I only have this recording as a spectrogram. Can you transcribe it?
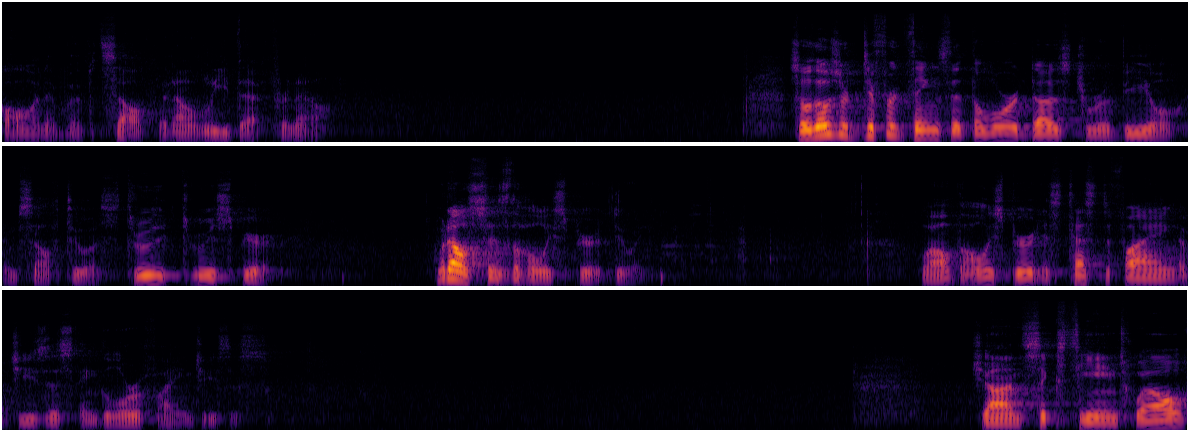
all in of itself, and I'll leave that for now. So those are different things that the Lord does to reveal himself to us through, through his Spirit. What else is the Holy Spirit doing? Well, the Holy Spirit is testifying of Jesus and glorifying Jesus. John 16, 12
